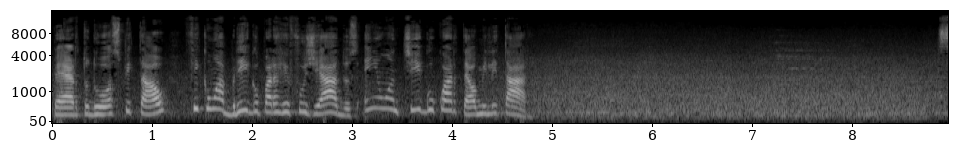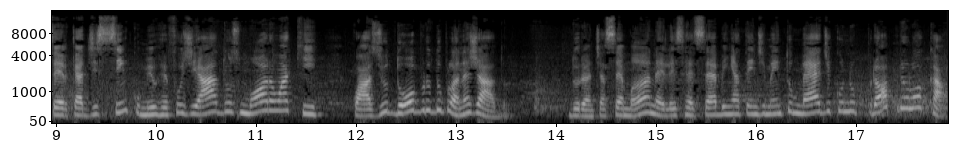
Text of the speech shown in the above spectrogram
Perto do hospital fica um abrigo para refugiados em um antigo quartel militar. Cerca de 5 mil refugiados moram aqui, quase o dobro do planejado. Durante a semana, eles recebem atendimento médico no próprio local.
